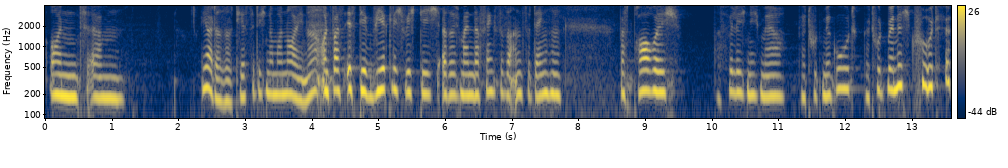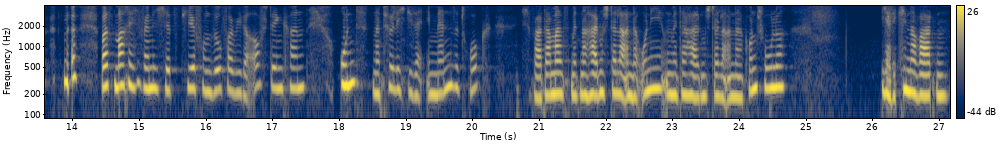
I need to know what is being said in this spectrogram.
Und ähm, ja, da sortierst du dich nochmal neu. Ne? Und was ist dir wirklich wichtig? Also ich meine, da fängst du so an zu denken, was brauche ich, was will ich nicht mehr, wer tut mir gut, wer tut mir nicht gut. Ne? was mache ich, wenn ich jetzt hier vom Sofa wieder aufstehen kann? Und natürlich dieser immense Druck. Ich war damals mit einer halben Stelle an der Uni und mit der halben Stelle an der Grundschule. Ja, die Kinder warten.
